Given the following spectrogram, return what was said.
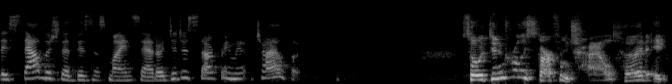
establish that business mindset or did it start from childhood So it didn't really start from childhood. It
